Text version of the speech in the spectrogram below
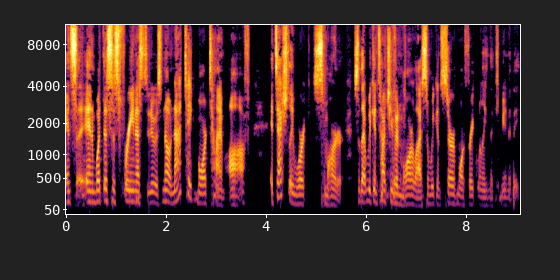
And so, and what this is freeing us to do is no, not take more time off. It's actually work smarter so that we can touch even more lives, so we can serve more frequently in the community.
